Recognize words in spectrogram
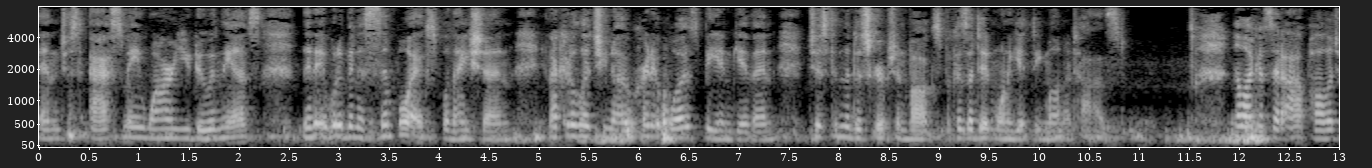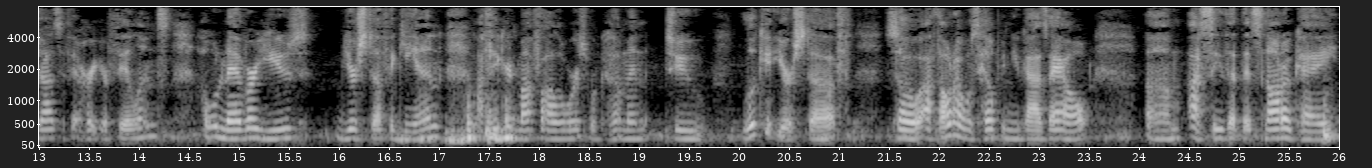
and just asked me, why are you doing this? Then it would have been a simple explanation. And I could have let you know credit was being given just in the description box because I didn't want to get demonetized. Now, like I said, I apologize if it hurt your feelings. I will never use your stuff again. I figured my followers were coming to look at your stuff. So I thought I was helping you guys out. Um, I see that that's not okay,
